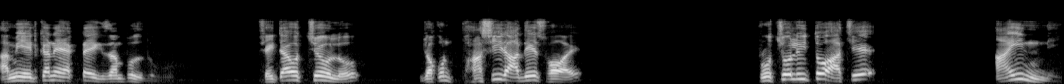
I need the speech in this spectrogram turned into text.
আমি এখানে একটা এক্সাম্পল দেবো। সেটা হচ্ছে হলো, যখন ফাঁসির আদেশ হয়, প্রচলিত আছে আইন নেই।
